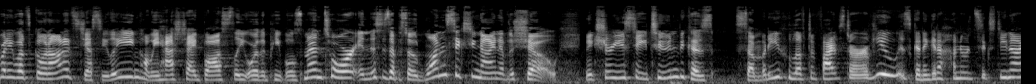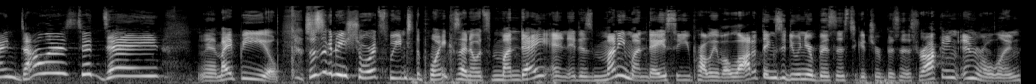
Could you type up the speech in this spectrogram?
everybody, what's going on? It's Jesse Lee. Call me hashtag Boss Lee or the People's Mentor. And this is episode 169 of the show. Make sure you stay tuned because somebody who left a five star review is going to get $169 today. It might be you. So this is going to be short, sweet, and to the point because I know it's Monday and it is Money Monday. So you probably have a lot of things to do in your business to get your business rocking and rolling.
